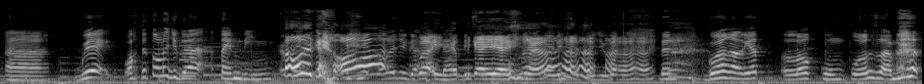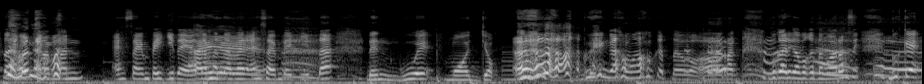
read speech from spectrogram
Eh, gue waktu itu lo juga tending, Oh, kayak oh, lo juga ada inget kayaknya. lo situ juga. Dan gue ngeliat lo kumpul sama teman-teman SMP kita ya, Ah, iya, teman-teman iya. SMP kita dan gue mojok. gue nggak mau ketemu orang. Bukan nggak mau ketemu orang sih. Gue kayak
